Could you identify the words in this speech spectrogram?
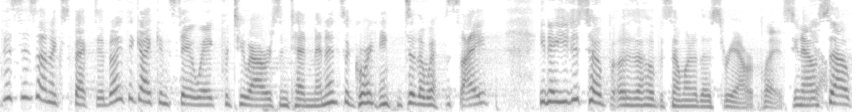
this is unexpected, but I think I can stay awake for two hours and 10 minutes, according to the website. You know, you just hope, I hope it's not one of those three hour plays, you know? So,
